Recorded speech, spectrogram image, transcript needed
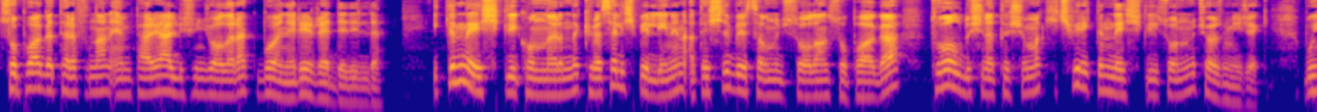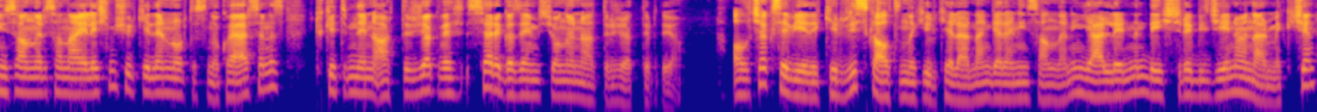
Sopoaga tarafından emperyal düşünce olarak bu öneri reddedildi. İklim değişikliği konularında küresel işbirliğinin ateşli bir savunucusu olan Sopoaga, Tuvalu dışına taşınmak hiçbir iklim değişikliği sorununu çözmeyecek. Bu insanları sanayileşmiş ülkelerin ortasına koyarsanız tüketimlerini arttıracak ve sera gazı emisyonlarını arttıracaktır diyor alçak seviyedeki risk altındaki ülkelerden gelen insanların yerlerinin değiştirebileceğini önermek için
